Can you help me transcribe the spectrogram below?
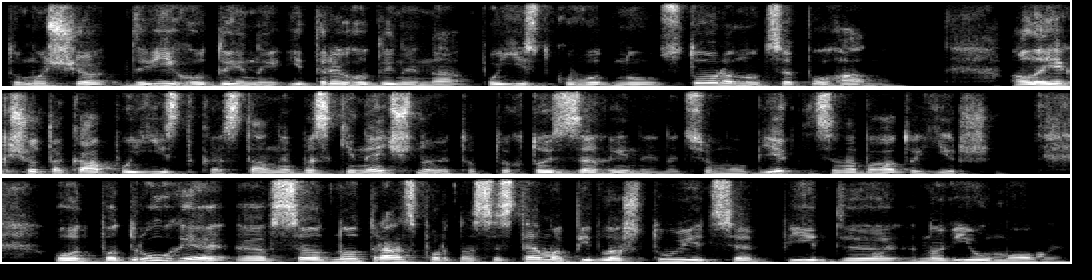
тому що дві години і три години на поїздку в одну сторону це погано. Але якщо така поїздка стане безкінечною, тобто хтось загине на цьому об'єкті, це набагато гірше. От, по-друге, е, все одно транспортна система підлаштується під е, нові умови.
